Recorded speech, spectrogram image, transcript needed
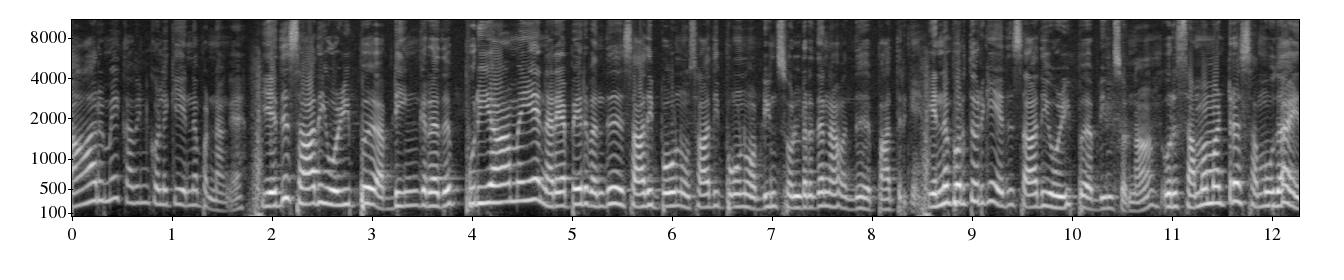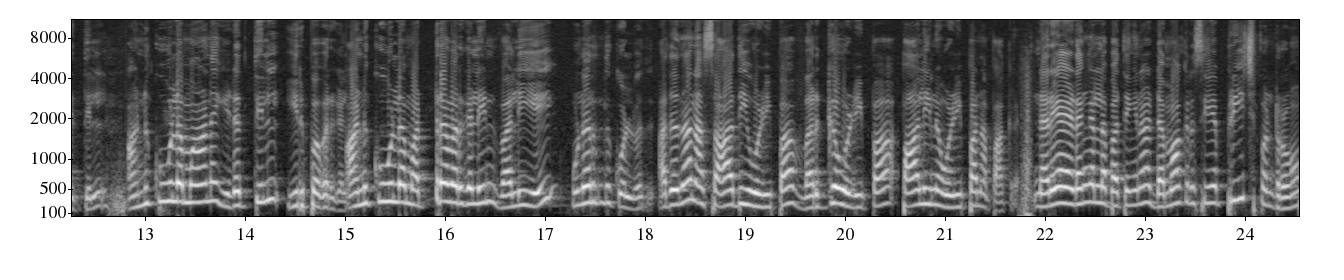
யாருமே கவின் கொலைக்கு என்ன பண்ணாங்க? எது சாதி ஒழிப்பு அப்படிங்கிறது புரியாமையே நிறைய பேர் வந்து சாதி போகணும் சாதி போகணும் அப்படின்னு சொல்றத நான் வந்து பார்த்துருக்கேன் என்னை பொறுத்த வரைக்கும் எது சாதி ஒழிப்பு அப்படின்னு சொன்னா ஒரு சமமற்ற சமுதாயத்தில் அனுகூலமான இடத்தில் இருப்பவர்கள் அனுகூலமற்றவர்களின் வழியை உணர்ந்து கொள்வது. அதுதான் நான் சாதி ஒழிப்பா வர்க்க ஒழிப்பா பாலின ஒழிப்பா நான் பார்க்குறேன் நிறைய இடங்கள்ல பார்த்தீங்கன்னா டெமோக்ரஸியை ப்ரீச் பண்ணுறோம்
